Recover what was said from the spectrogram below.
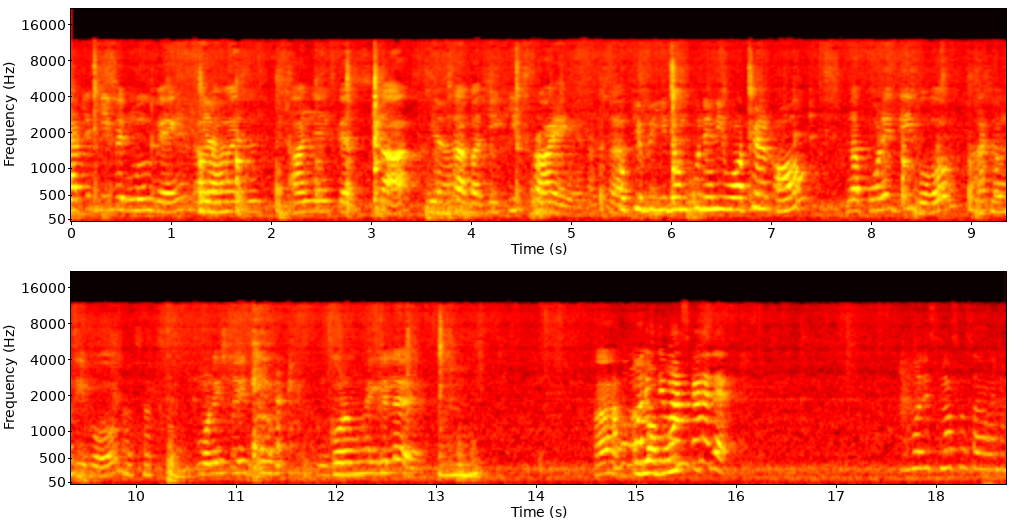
have to keep it moving, Yeah. otherwise the onions get stuck. Yeah. So, but you keep frying it. আচ্ছা। ওকে but you don't put any water at all না পরে দিব এখন দিব আচ্ছা আচ্ছা মরিচটা একটু গরম হয়ে গেলে হ্যাঁ আপু, মরিচটি লবণ? মাঝখানে দেন। মরিচ মাছ কষা হবে না।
